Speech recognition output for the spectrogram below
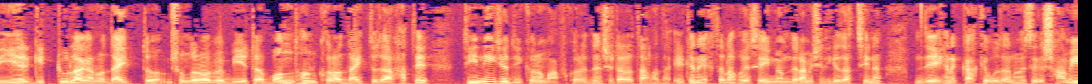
বিয়ের গিট্টু লাগানোর দায়িত্ব, সুন্দরভাবে বিয়েটা বন্ধন করার দায়িত্ব যার হাতে তিনি যদি কোনো মাফ করে দেন, সেটা হচ্ছে আলাদা। এখানে ইখতলাফ হয়েছে ইমামদের, আমি সেদিকে যাচ্ছি না, যে এখানে কাকে বোঝানো হয়েছে, যে স্বামী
